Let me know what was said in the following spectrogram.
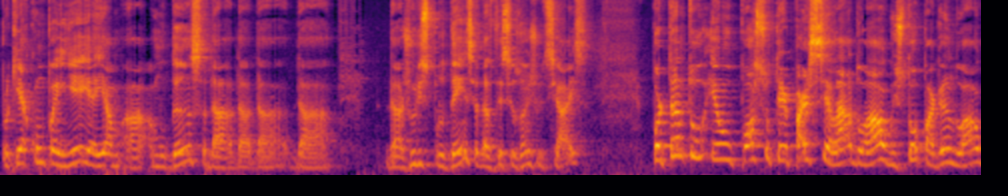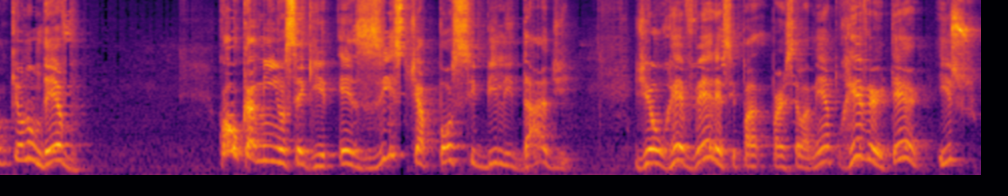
porque acompanhei aí a, a, a mudança da, da, da, da, da jurisprudência das decisões judiciais Portanto, eu posso ter parcelado algo, estou pagando algo que eu não devo. Qual o caminho a seguir? Existe a possibilidade de eu rever esse parcelamento, reverter isso,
